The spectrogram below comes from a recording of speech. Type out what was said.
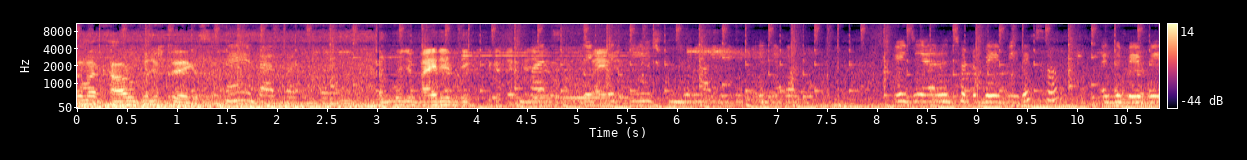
তোমার খাওয়ার উপযুক্ত হয়ে গেছে। হ্যাঁ এটা ওই যে বাইরের দিক থেকে দেখতে কি সুন্দর লাগে এই যে এই যে আর ছোট বেবি দেখছ? এই যে বেবি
